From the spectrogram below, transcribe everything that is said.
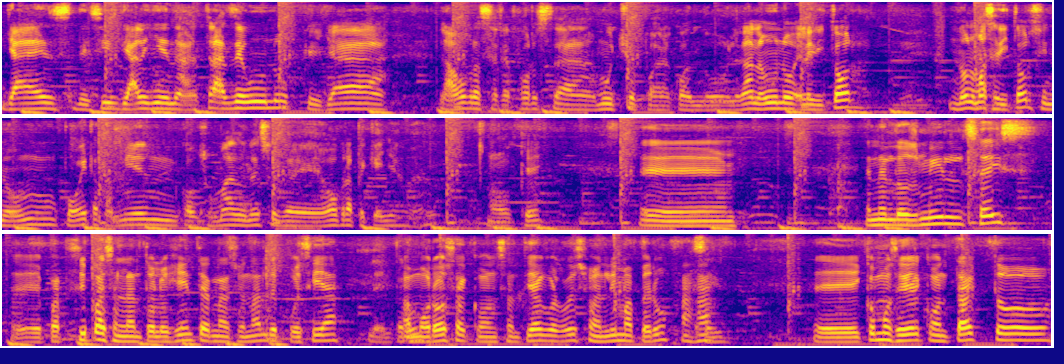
Ya es decir de alguien atrás de uno que ya la obra se refuerza mucho para cuando le dan a uno el editor. No nomás editor, sino un poeta también consumado en eso de obra pequeña. ¿verdad? Ok. Eh, en el 2006 eh, participas en la Antología Internacional de Poesía. Amorosa con Santiago Rezo en Lima, Perú. Ajá. Sí. Eh, ¿Cómo se dio el contacto?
